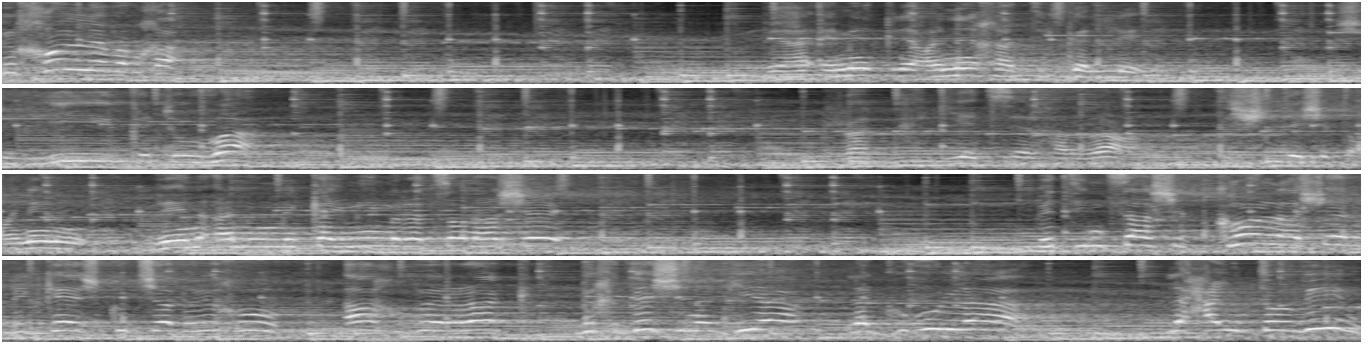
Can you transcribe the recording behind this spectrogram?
בכל לבבך. והאמת לעיניך תגלה, שהיא כתובה רק יצר הרע טשטש את עינינו, ואין אנו מקיימים רצון השם. ותמצא שכל אשר ביקש קודשא בריך הוא אך ורק בכדי שנגיע לגאולה, לחיים טובים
